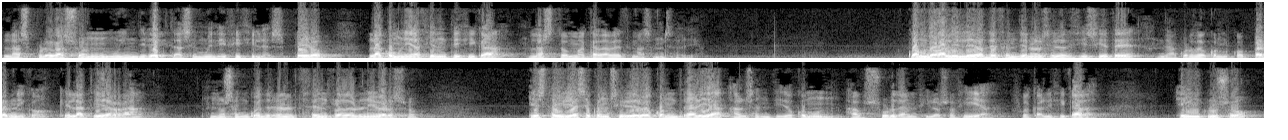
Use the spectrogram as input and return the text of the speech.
Las pruebas son muy indirectas y muy difíciles, pero la comunidad científica las toma cada vez más en serio. Cuando Galileo defendió en el siglo XVII, de acuerdo con Copérnico, que la Tierra no se encuentra en el centro del universo, esta idea se consideró contraria al sentido común, absurda en filosofía, fue calificada, e incluso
